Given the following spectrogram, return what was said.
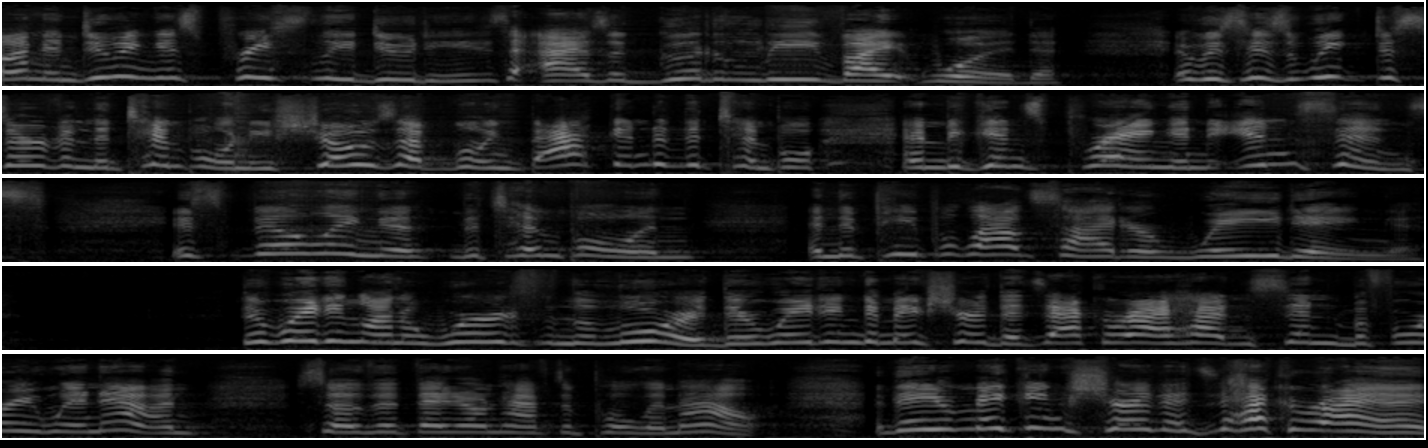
on and doing his priestly duties as a good Levite would. It was his week to serve in the temple, and he shows up going back into the temple and begins praying, and incense is filling the temple, and, and the people outside are waiting. They're waiting on a word from the Lord. They're waiting to make sure that Zechariah hadn't sinned before he went in so that they don't have to pull him out. They are making sure that Zechariah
